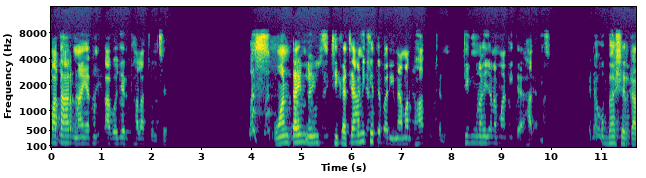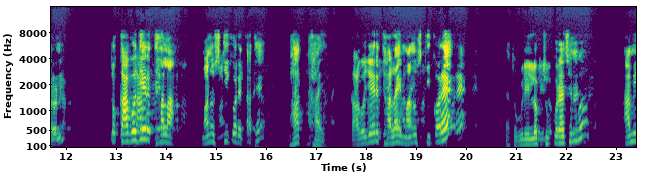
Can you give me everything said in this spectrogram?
পাতা আর নাই, এখন কাগজের থালা চলছে। ওয়ান টাইম ইউজ ঠিক আছে আমি খেতে পারি না আমার ভাত উঠে না ঠিক মনে হয় যেন মাটিতে হাত দিছি এটা অভ্যাসের কারণে তো কাগজের থালা মানুষ কি করে তাতে ভাত খায় কাগজের থালায় মানুষ কি করে এতগুলি লোক চুপ করে আছেন গো আমি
